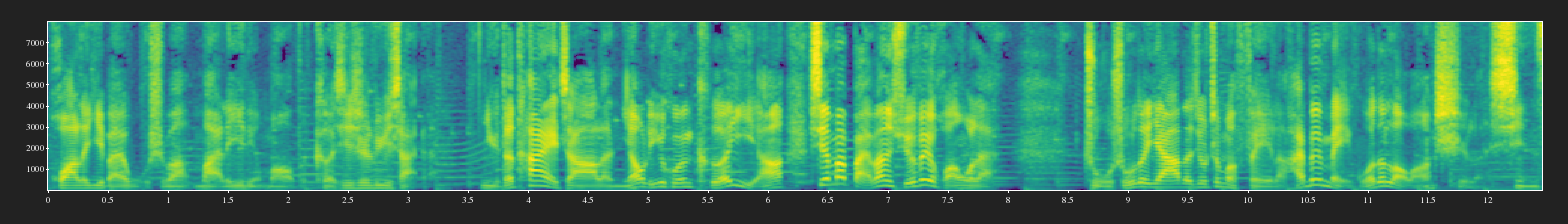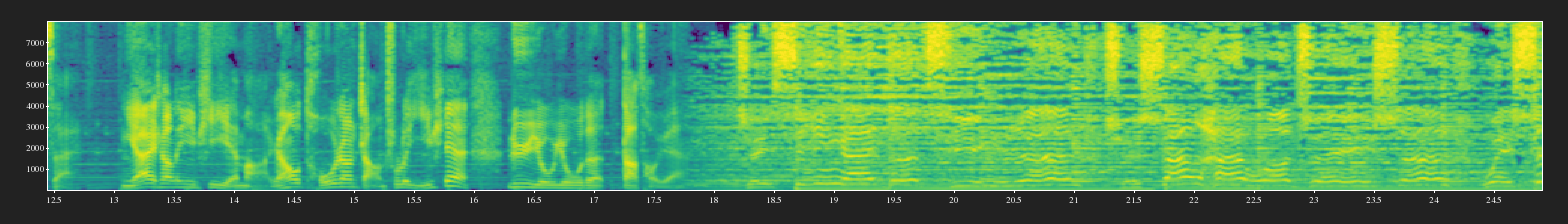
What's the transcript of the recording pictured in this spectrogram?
花了一百五十万买了一顶帽子，可惜是绿色的。女的太渣了，你要离婚可以啊，先把百万学费还回来。煮熟的鸭子就这么飞了，还被美国的老王吃了，心塞。你爱上了一匹野马，然后头上长出了一片绿油油的大草原。最心爱的情人，却伤害我最深。为什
